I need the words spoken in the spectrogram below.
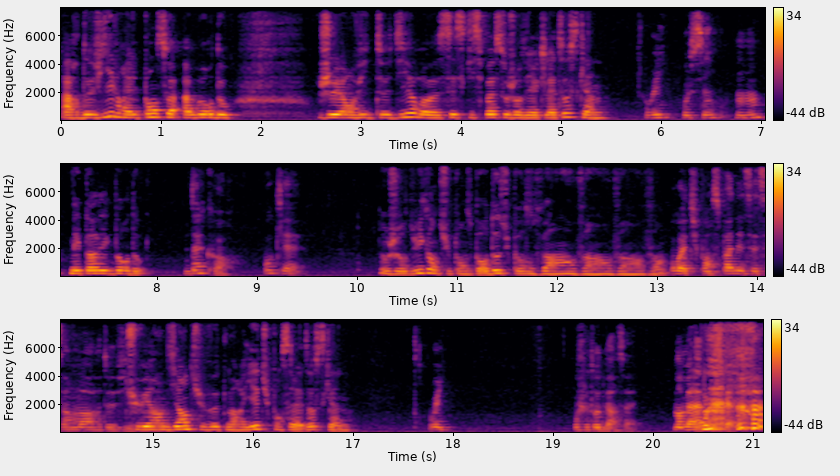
art de vivre, elle pense à Bordeaux. J'ai envie de te dire, c'est ce qui se passe aujourd'hui avec la Toscane. Oui, aussi. Mhm. Mais pas avec Bordeaux. D'accord, ok. Aujourd'hui, quand tu penses Bordeaux, tu penses vin, vin, vin, vin. Ouais, tu penses pas nécessairement art de vivre. Tu es indien, tu veux te marier, tu penses à la Toscane. Oui. Au château de Versailles. Non, mais à la Toscane.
